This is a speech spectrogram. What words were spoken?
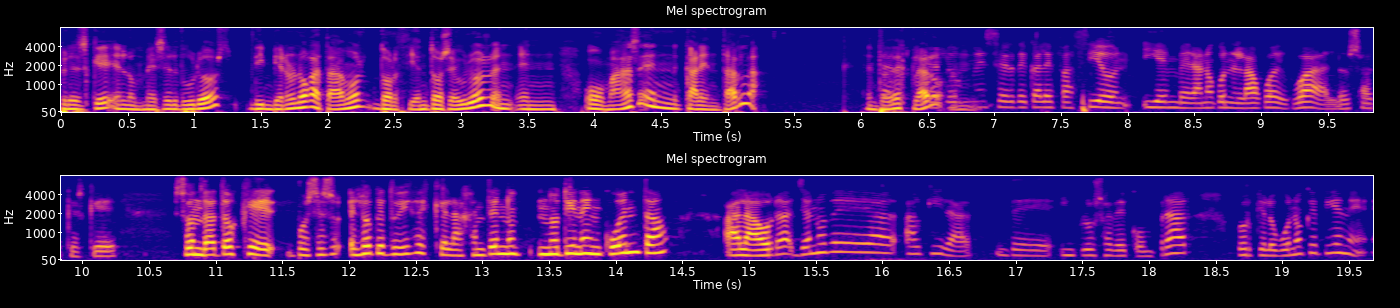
pero es que en los meses duros de invierno nos gastábamos 200 euros en, o más en calentarla. Entonces, claro. Los meses de calefacción y en verano con el agua igual. O sea, que es que son datos que, pues eso es lo que tú dices, que la gente no, no tiene en cuenta a la hora, ya no de alquilar, de incluso de comprar, porque lo bueno que tiene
